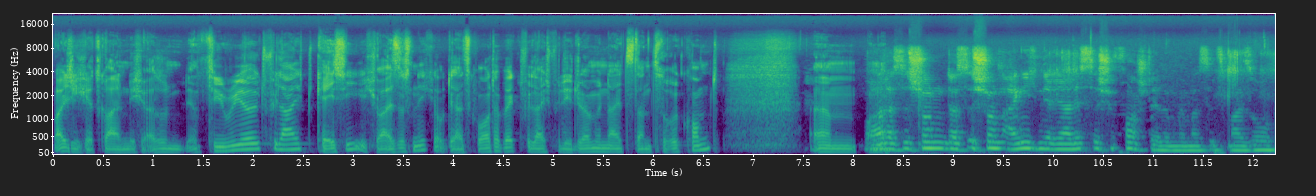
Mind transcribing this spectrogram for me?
weiß ich jetzt gerade nicht, also ein Ethereal vielleicht, Casey, ich weiß es nicht, ob der als Quarterback vielleicht für die German Knights dann zurückkommt. Ähm, Boah, das ist schon, das ist schon eigentlich eine realistische Vorstellung, wenn man es jetzt mal so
